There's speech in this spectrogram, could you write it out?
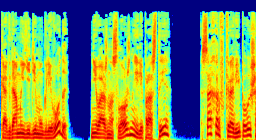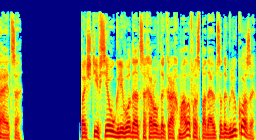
Когда мы едим углеводы, неважно сложные или простые, сахар в крови повышается. Почти все углеводы от сахаров до крахмалов распадаются до глюкозы.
